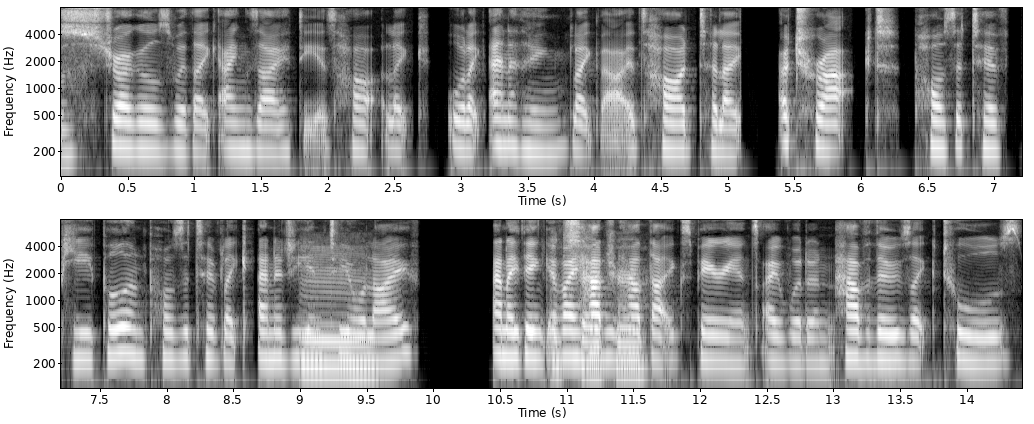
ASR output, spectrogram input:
struggles with like anxiety, it's hard like or like anything like that, it's hard to like attract positive people and positive like energy into your Mm. life. And I think if It's I so hadn't true. had that experience, I wouldn't have those like tools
